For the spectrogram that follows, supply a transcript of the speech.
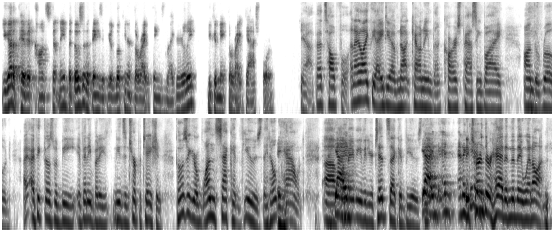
you got to pivot constantly but those are the things if you're looking at the right things regularly you can make the right dashboard yeah that's helpful and i like the idea of not counting the cars passing by on the road. I, I, think those would be, if anybody needs interpretation, those are your one second views. They don't count. Um, yeah, and, maybe even your 10 second views. Yeah, they, and, and, and again, they turned their head and then they went on.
